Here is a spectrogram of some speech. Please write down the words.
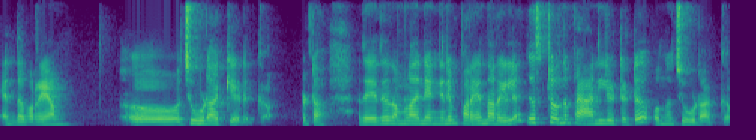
എന്താ പറയുക ചൂടാക്കി എടുക്കുക കേട്ടോ. അതായത് നമ്മൾ അതിനെ എങ്ങനെയും പറയുന്നറിയില്ല ജസ്റ്റ് ഒന്ന് പാനിലിട്ടിട്ട് ഒന്ന് ചൂടാക്കുക.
